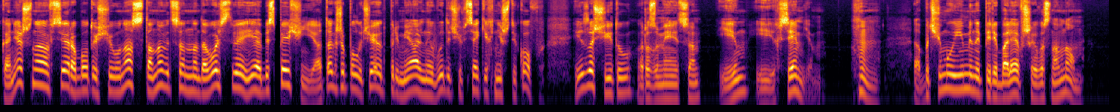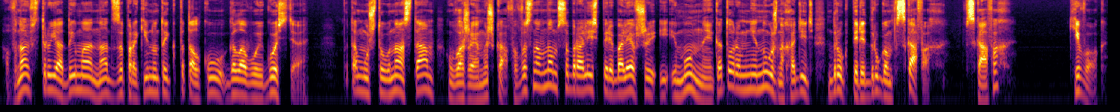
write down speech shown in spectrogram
Конечно, все работающие у нас становятся на довольствие и обеспечение, а также получают премиальные выдачи всяких ништяков. И защиту, разумеется, им и их семьям. Хм, а почему именно переболевшие в основном? Вновь струя дыма над запрокинутой к потолку головой гостя. Потому что у нас там, уважаемый шкаф, в основном собрались переболевшие и иммунные, которым не нужно ходить друг перед другом в скафах. В скафах? Кивок.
